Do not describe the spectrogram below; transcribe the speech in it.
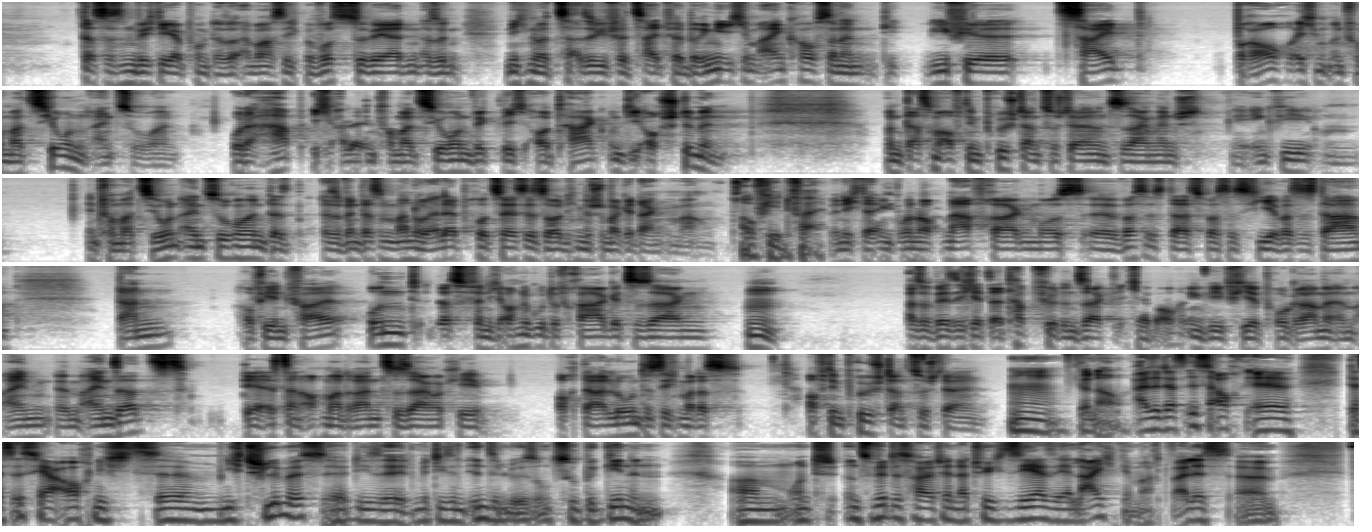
das ist ein wichtiger Punkt. Also einfach sich bewusst zu werden. Also nicht nur, also wie viel Zeit verbringe ich im Einkauf, sondern die, wie viel Zeit brauche ich, um Informationen einzuholen? Oder habe ich alle Informationen wirklich autark und die auch stimmen? Und das mal auf den Prüfstand zu stellen und zu sagen, Mensch, nee, irgendwie, um Informationen einzuholen, das, also wenn das ein manueller Prozess ist, sollte ich mir schon mal Gedanken machen. Auf jeden Fall. Wenn ich da irgendwo noch nachfragen muss, äh, was ist das, was ist hier, was ist da, dann auf jeden Fall. Und das finde ich auch eine gute Frage zu sagen, hm, also wer sich jetzt ertappt fühlt und sagt, ich habe auch irgendwie vier Programme im, Ein im Einsatz, der ist dann auch mal dran zu sagen, okay, auch da lohnt es sich mal das auf den Prüfstand zu stellen. Mm, genau. Also das ist auch, äh, das ist ja auch nichts, äh, nichts Schlimmes, äh, diese mit diesen Insellösungen zu beginnen. Ähm, und uns wird es heute natürlich sehr, sehr leicht gemacht, weil es ähm,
